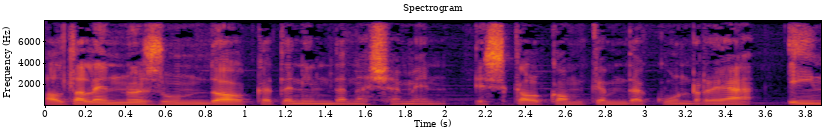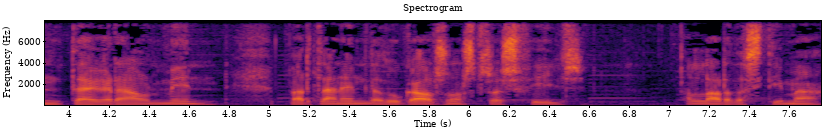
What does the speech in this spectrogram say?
El talent no és un do que tenim de naixement, és quelcom que hem de conrear integralment. Per tant, hem d'educar els nostres fills en l'art d'estimar,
